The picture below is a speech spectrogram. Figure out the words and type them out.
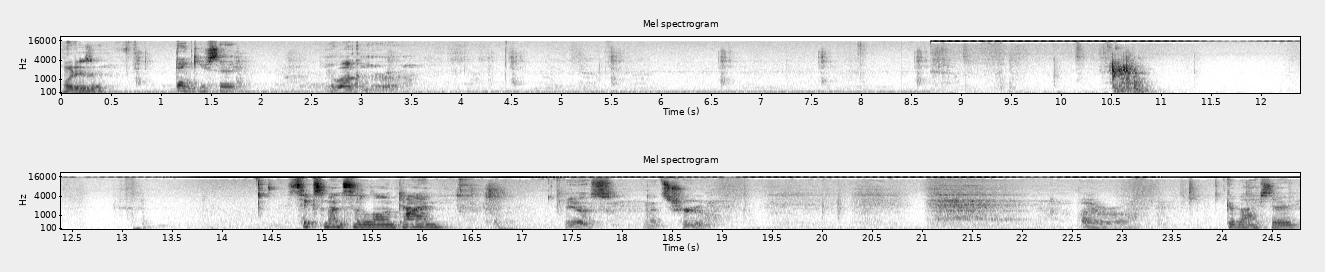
What is it? Thank you, sir. You're welcome, Aurora. Six months is a long time. Yes, that's true. Bye, Aurora. Goodbye, sir.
